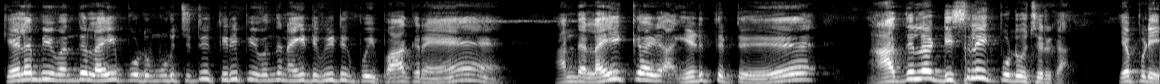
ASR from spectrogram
கிளம்பி வந்து லைவ் போட்டு முடிச்சுட்டு திருப்பி வந்து நைட்டு வீட்டுக்கு போய் பார்க்குறேன். அந்த லைக்கை எடுத்துட்டு அதில் டிஸ்லைக் போட்டு வச்சுருக்கா. எப்படி?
